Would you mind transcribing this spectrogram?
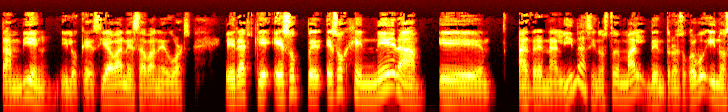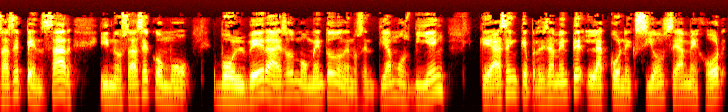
también, y lo que decía Vanessa Van Edwards, era que eso, eso genera eh, adrenalina, si no estoy mal, dentro de nuestro cuerpo y nos hace pensar y nos hace como volver a esos momentos donde nos sentíamos bien que hacen que precisamente la conexión sea mejor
